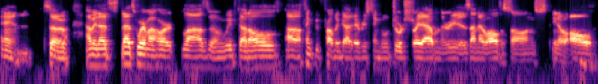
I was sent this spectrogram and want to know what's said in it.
And so, I mean, that's that's where my heart lies. Um, we've got all. I think we've probably got every single George Strait album there is. I know all the songs. You know, all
